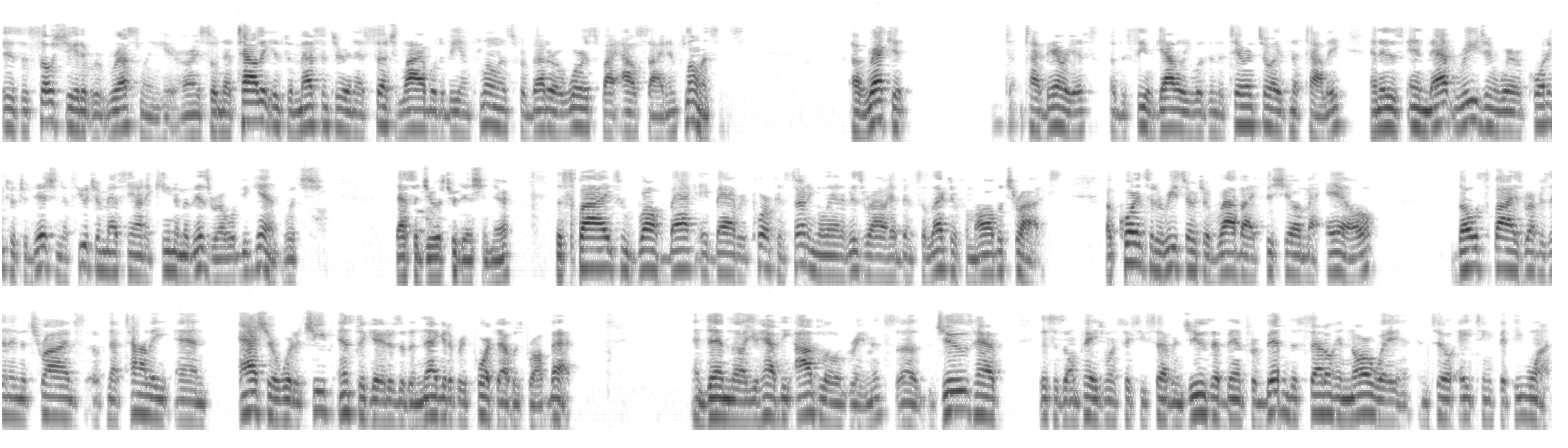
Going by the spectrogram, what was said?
is associated with wrestling here. All right, so Naphtali is the messenger and as such liable to be influenced for better or worse by outside influences. Uh, Rechet, Tiberias of the Sea of Galilee was in the territory of Naphtali, and it is in that region where, according to tradition, the future messianic kingdom of Israel will begin, which that's a Jewish tradition there. The spies who brought back a bad report concerning the land of Israel had been selected from all the tribes. According to the research of Rabbi Fishel Mael, those spies representing the tribes of Naphtali and Asher were the chief instigators of the negative report that was brought back. And then uh, you have the Oslo agreements. Uh, Jews have, this is on page 167, Jews have been forbidden to settle in Norway until 1851.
